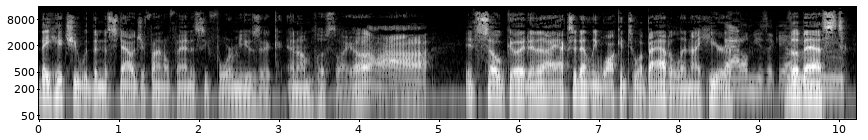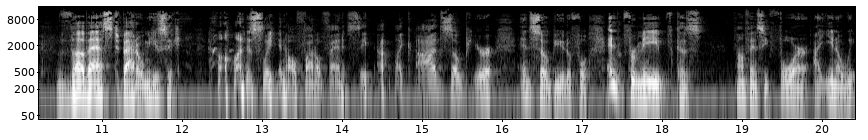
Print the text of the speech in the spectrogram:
they hit you with the nostalgia Final Fantasy IV music, and I'm just like, ah. It's so good, and then I accidentally walk into a battle and I hear Battle music. Yeah. the best, the best battle music. Honestly, in all Final Fantasy, I'm like, ah, it's so pure and so beautiful. And for me, because Final Fantasy IV, I, you know, we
